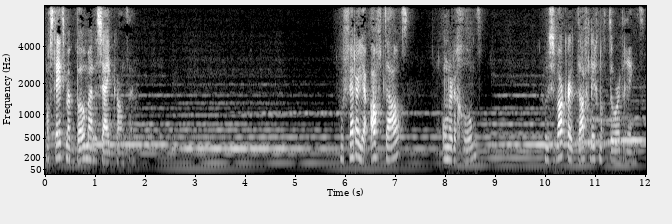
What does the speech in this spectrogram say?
Nog steeds met bomen aan de zijkanten. Hoe verder je afdaalt onder de grond, hoe zwakker het daglicht nog doordringt.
